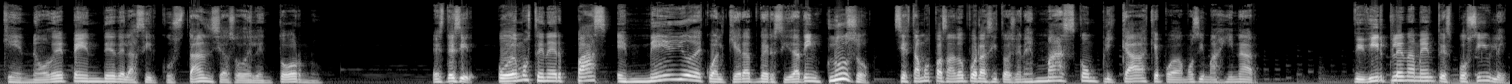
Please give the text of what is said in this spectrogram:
que no depende de las circunstancias o del entorno. Es decir, podemos tener paz en medio de cualquier adversidad, incluso si estamos pasando por las situaciones más complicadas que podamos imaginar. Vivir plenamente es posible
